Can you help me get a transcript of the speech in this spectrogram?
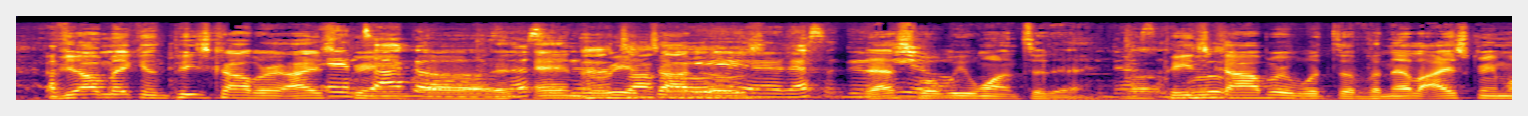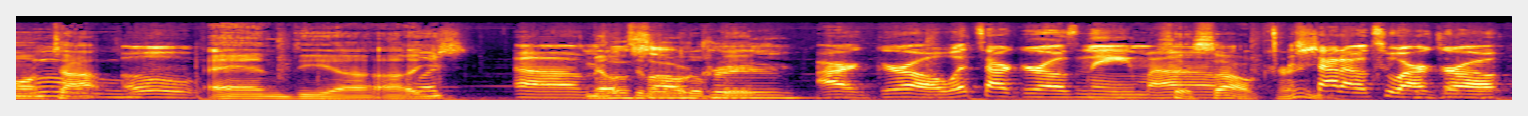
If y'all making peach cobbler and ice And cream tacos. uh, That's and good- Tacos. tacos, Yeah, that's a good that's meal. what we want today. That's Peach good- cobbler with the vanilla ice cream on top, Oh. and the uh, uh, Well, um, melted a sour little bit. cream. our girl. What's our girl's name? Um, sour cream. Shout out to our girl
